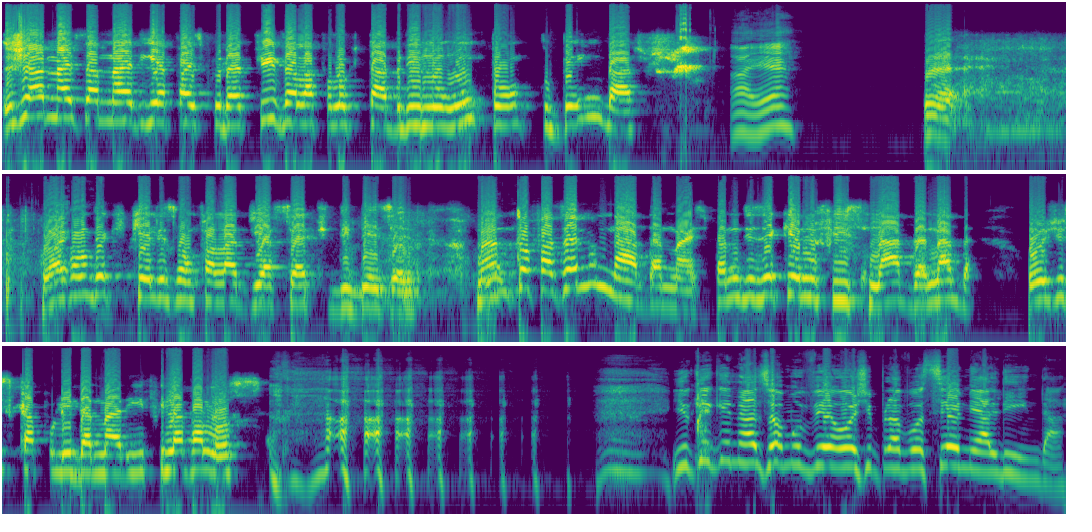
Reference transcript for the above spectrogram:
Já, mas a Maria faz curativo, ela falou que tá abrindo um ponto bem embaixo. Ah, é? É. Agora vamos ver o que, que eles vão falar dia 7 de dezembro. Mas não tô fazendo nada mais, para não dizer que eu não fiz nada, nada. Hoje escapuli da Maria e fui lavar louça. E o que, que nós vamos ver hoje pra você, minha linda?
